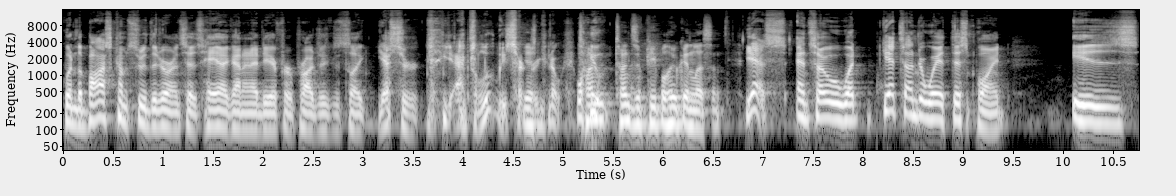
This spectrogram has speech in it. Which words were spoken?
when the boss comes through the door and says, "Hey, I got an idea for a project," it's like, "Yes, sir, absolutely, sir." you know, ton, you, tons of people who can listen. Yes, and so what gets underway at this point is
